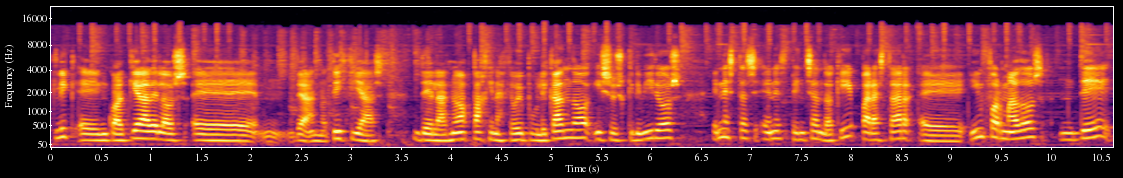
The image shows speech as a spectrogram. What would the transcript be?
clic en cualquiera de, los, eh, de las noticias de las nuevas páginas que voy publicando y suscribiros en estas, en, pinchando aquí para estar eh, informados de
